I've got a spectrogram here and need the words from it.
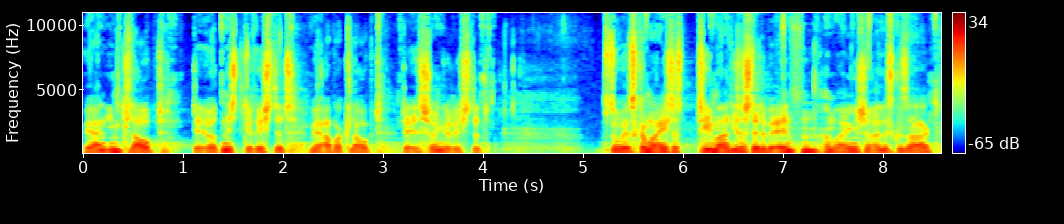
Wer an ihn glaubt, der irrt nicht gerichtet. Wer aber glaubt, der ist schon gerichtet. So, jetzt können wir eigentlich das Thema an dieser Stelle beenden. Haben wir eigentlich schon alles gesagt.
